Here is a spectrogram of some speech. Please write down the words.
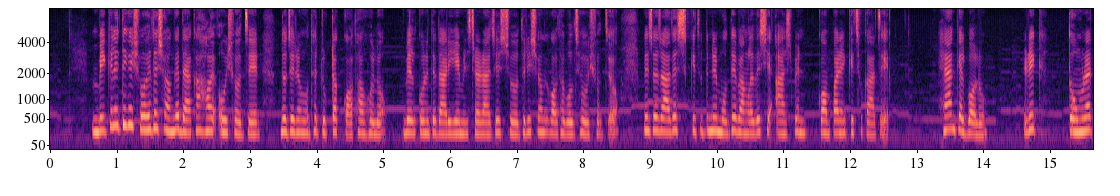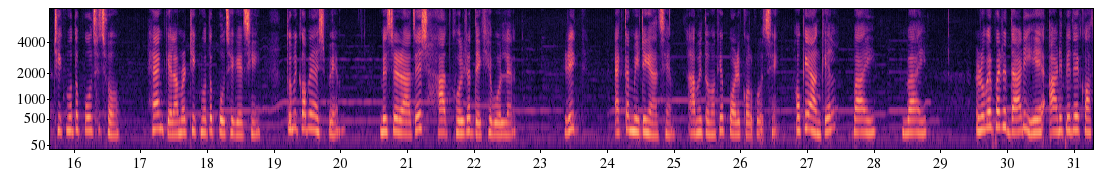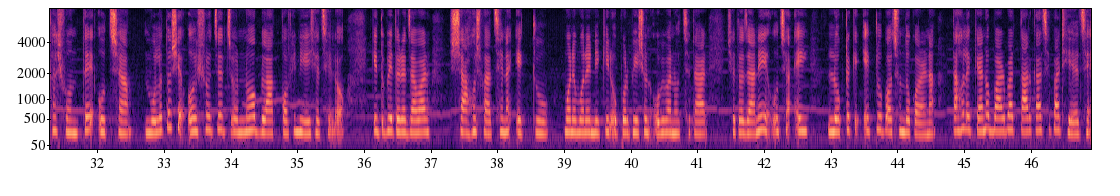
বিকেলের দিকে শহীদের সঙ্গে দেখা হয় ঐশ্বর্যের। দুজনের মধ্যে টুকটাক কথা হলো। বেলকনিতে দাঁড়িয়ে মিস্টার রাজেশ চৌধুরীর সঙ্গে কথা বলছে ঐশ্বর্য। মিস্টার রাজেশ কিছুদিনের মধ্যে বাংলাদেশে আসবেন কোম্পানির কিছু কাজে। হ্যাঁ আঙ্কেল, বলো। রিক, তোমরা ঠিকমতো পৌঁছেছ? হ্যাঁ আঙ্কেল, আমরা ঠিকমতো পৌঁছে গেছি। তুমি কবে আসবে? মিস্টার রাজেশ হাত ঘড়িটা দেখে বললেন, রিক, একটা মিটিং আছে। আমি তোমাকে পরে কল করছি। Okay, uncle? Bye bye. রুমের বাইরে দাঁড়িয়ে পেতে কথা শুনতে উৎসাহ মূলত সে ঐশ্বর্যের জন্য ব্ল্যাক কফি নিয়ে এসেছিল। কিন্তু ভেতরে যাওয়ার সাহস পাচ্ছে না একটু। মনে মনে নিকির ওপর ভীষণ অভিমান হচ্ছে তার। সে তো জানে উৎসাহ এই লোকটাকে একটু পছন্দ করে না। তাহলে কেন বারবার তার কাছে পাঠিয়েছে?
